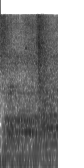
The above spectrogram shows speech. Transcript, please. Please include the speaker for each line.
Speaker 1: Ah.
